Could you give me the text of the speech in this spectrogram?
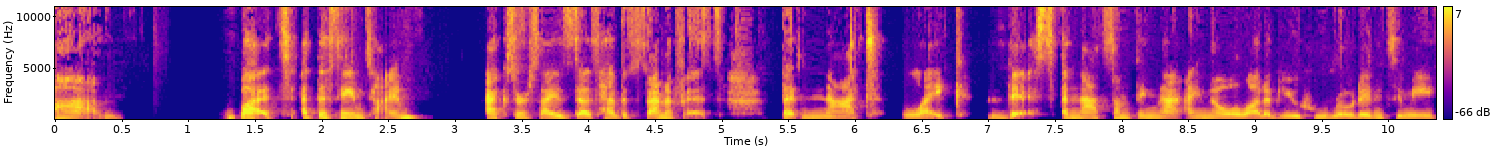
Um, but at the same time, exercise does have its benefits, but not like this. And that's something that I know a lot of you who wrote into me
